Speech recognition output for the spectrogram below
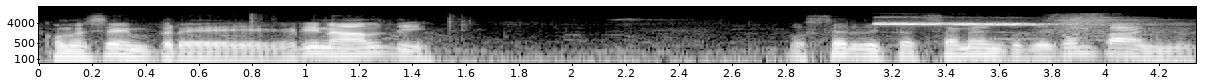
come sempre, Rinaldi. Osserva il piazzamento dei compagni.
